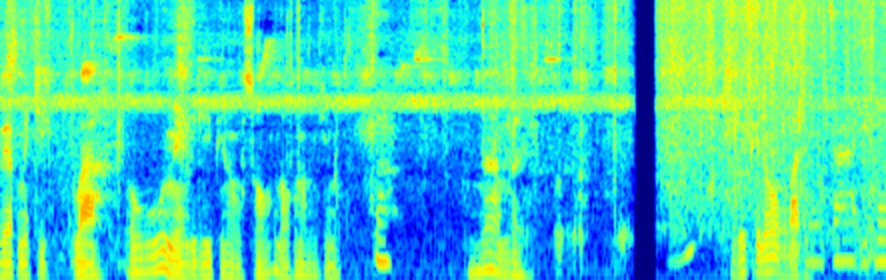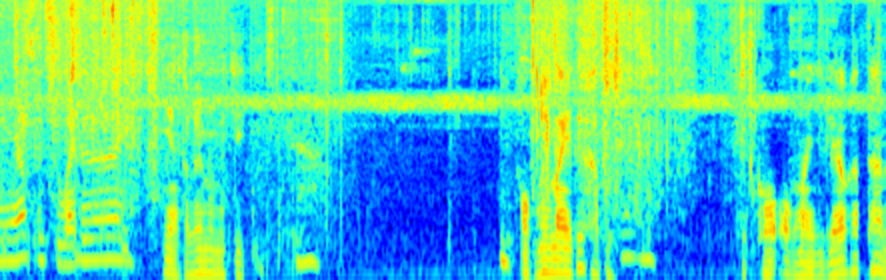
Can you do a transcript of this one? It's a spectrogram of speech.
แบบไม่กิกว่า โอ้ยแม่งอีหลีพี่น้องสองดอกน้องจริงๆจ้ะงามเลยเฮ้ยพี่น้องบาดแม่จ้าอีกแล้วสวยๆเลยเหี่ยงกันเลยเนาะเมื่อกี้จ้าออกใหม่ๆด้วยครับจ้าเห็ดคอออกใหม่อีกแล้วครับท่าน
